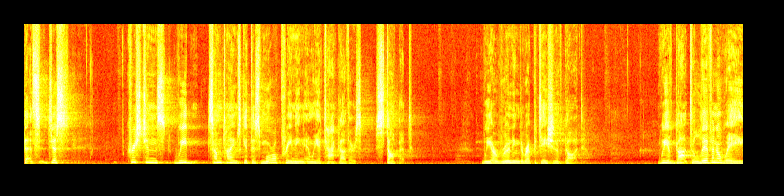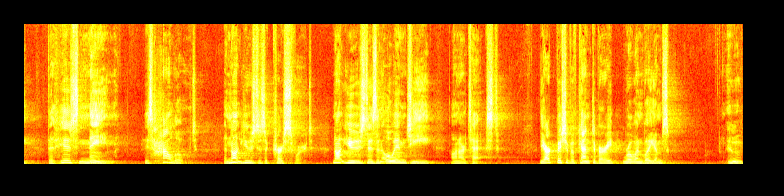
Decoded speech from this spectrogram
That's just, Christians, we sometimes get this moral preening and we attack others. Stop it. We are ruining the reputation of God. We have got to live in a way that His name is hallowed and not used as a curse word, not used as an OMG on our text. The Archbishop of Canterbury, Rowan Williams, who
